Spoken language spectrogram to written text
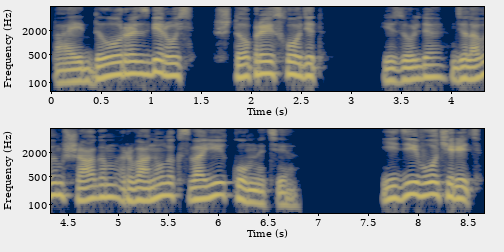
«Пойду разберусь, что происходит». Изольда деловым шагом рванула к своей комнате. «Иди в очередь»,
